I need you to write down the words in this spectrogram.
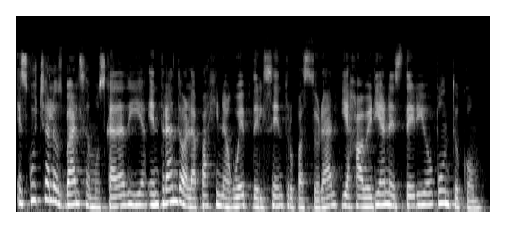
Escucha los bálsamos cada día entrando a la página web del Centro Pastoral y a javerianestereo.com.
